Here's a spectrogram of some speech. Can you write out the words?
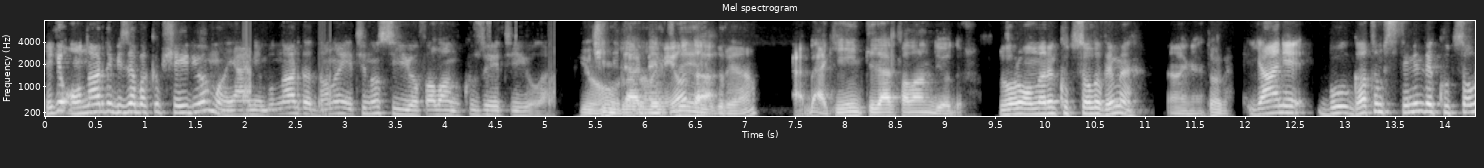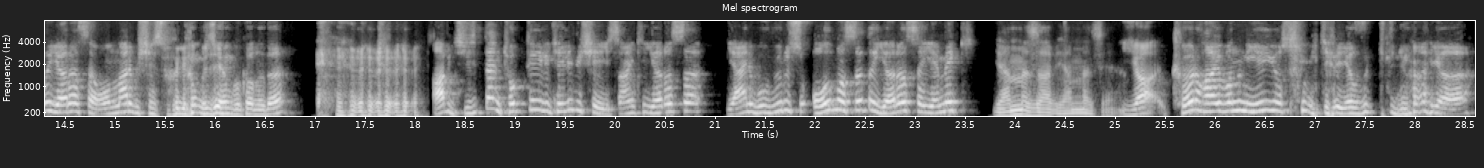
Peki onlar da bize bakıp şey diyor mu? Yani bunlar da dana eti nasıl yiyor falan, kuzu eti yiyorlar. Yo, Çinliler demiyor da. ya. Yani belki Hintliler falan diyordur. Doğru onların kutsalı değil mi? Aynen. Tabii. Yani bu Gotham City'nin de kutsalı yarasa. Onlar bir şey söylüyor mu Cem bu konuda? Abi cidden çok tehlikeli bir şey. Sanki yarasa yani bu virüs olmasa da yarasa yemek Yenmez abi yenmez yani. ya kör hayvanı niye yiyorsun bir kere yazık günah ya.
